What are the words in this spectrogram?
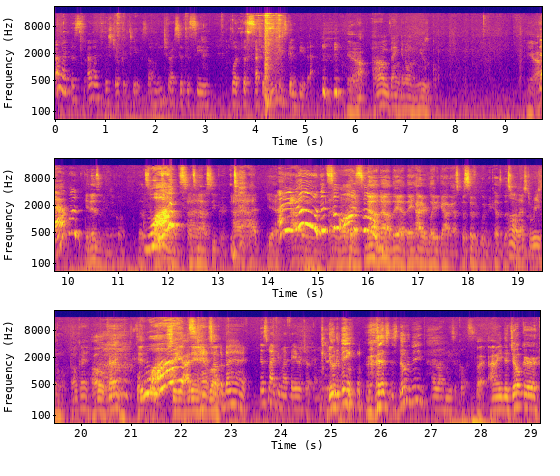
I like this. I like this Joker too. So I'm interested to see what the second movie's gonna be about. yeah, I'm banking on the musical. yeah. that would. It is a musical. That's, What? That's, that's not a secret. I, I, yeah. I didn't know. That's so I- awesome. Yeah. No, no, yeah, they hired Lady Gaga specifically because this. Oh, one that's the reason. Okay. okay. Did- What? See, I didn't Cats out the bag. This might be my favorite Joker movie. New to me. it's, it's new to me. I love musicals. But I mean, the Joker.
